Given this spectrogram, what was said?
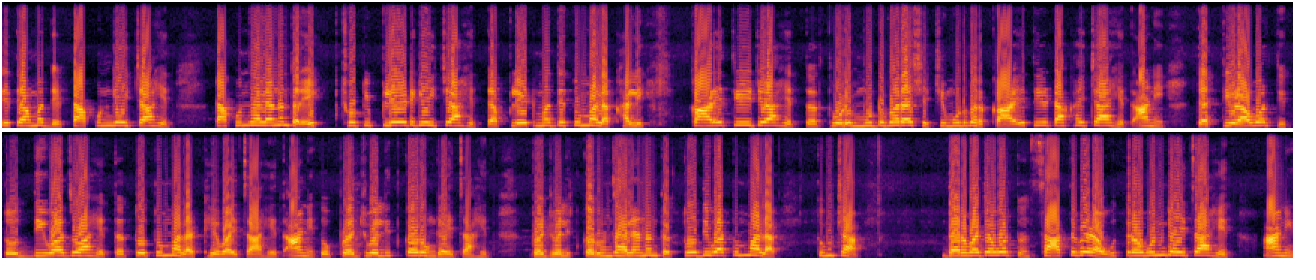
ते त्यामध्ये टाकून घ्यायचे आहेत टाकून झाल्यानंतर एक छोटी प्लेट घ्यायची आहे. त्या प्लेटमध्ये तुम्हाला खाली काळे तीळ जे आहेत तर थोडे मुठभर असे चिमूटभर काळे तीळ टाकायचे आहेत आणि त्या तिळावरती तो दिवा जो आहे तर तो तुम्हाला ठेवायचा आहे आणि तो प्रज्वलित करून घ्यायचा आहे. प्रज्वलित करून झाल्यानंतर तो दिवा तुम्हाला तुमच्या दरवाजावरतून सात वेळा उतरवून घ्यायचा आहे आणि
